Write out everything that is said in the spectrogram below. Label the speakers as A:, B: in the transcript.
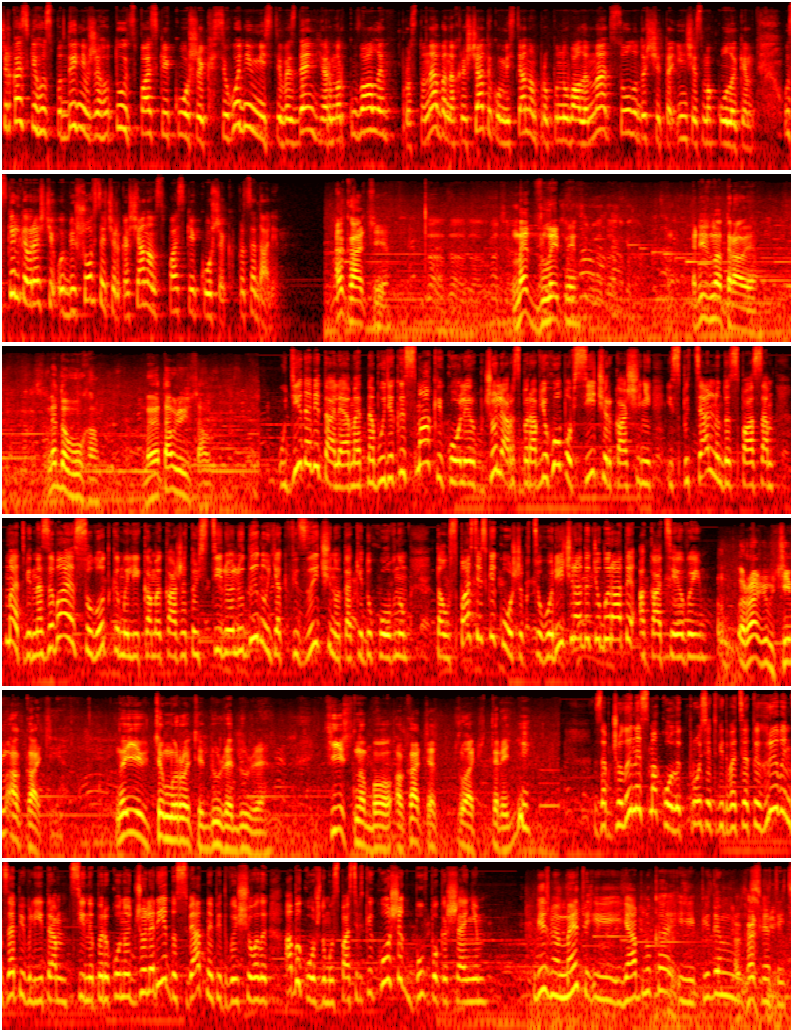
A: Черкаські господині вже готують спаський кошик. Сьогодні в місті весь день ярмаркували. Просто неба на Хрещатику містянам пропонували мед, солодощі та інші смаколики. Оскільки врешті обійшовся черкащанам спаський кошик. Про це далі.
B: акація, мед з липи, різнотрав'я, медовуха. Виготовлюю сам.
C: У діда Віталія мед на будь-який смак і колір. Бджоляр збирав його по всій Черкащині і спеціально до Спаса. Мед він називає солодкими ліками. Каже, той стілює людину як фізично, так і духовно. Та у спасівський кошик цьогоріч радить обирати акацієвий.
B: Раджу всім акації. Ну і в цьому році дуже-дуже тісно, бо акація була 4 дні.
C: За бджолиний смаколик просять від 20 гривень за півлітра. Ціни, переконують бджолярі, до свят не підвищували, аби кожному спасівський кошик був по кишені.
D: Візьмемо мед і яблука і підемо святити.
